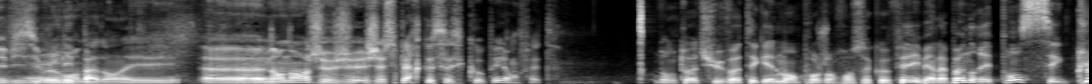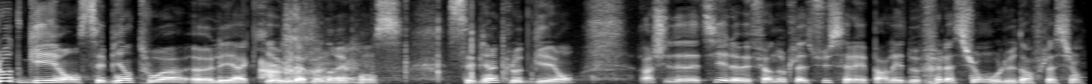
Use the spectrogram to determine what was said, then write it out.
mais Il visiblement est pas non. dans les. Euh, non, non, je- je- j'espère que ça s'est Copé en fait. Donc toi, tu votes également pour Jean-François Coffet. Eh bien, la bonne réponse, c'est Claude Guéant. C'est bien toi, euh, Léa, qui a eu la bonne ouais. réponse. C'est bien Claude Guéant. Rachida Dati, elle avait fait un autre là-dessus. Elle avait parlé de fellation au lieu d'inflation.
